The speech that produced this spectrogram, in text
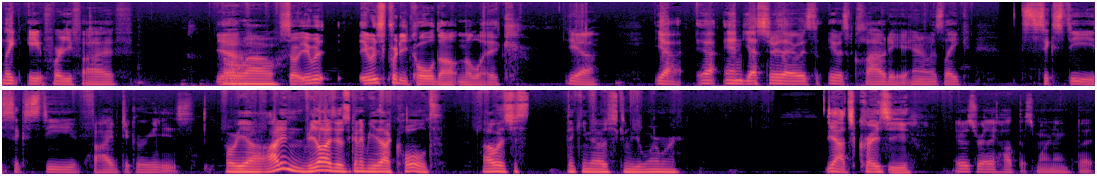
like 8:45 yeah Oh wow. so it was it was pretty cold out in the lake yeah yeah yeah and yesterday it was it was cloudy and it was like 60 65 degrees Oh yeah. I didn't realize it was gonna be that cold. I was just thinking that it was gonna be warmer. yeah it's crazy it was really hot this morning but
